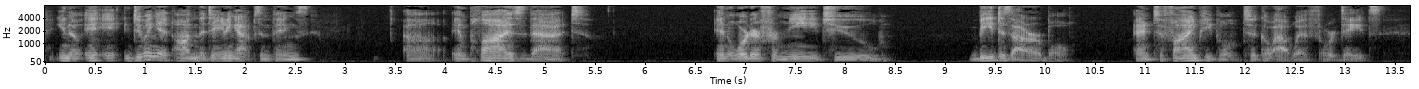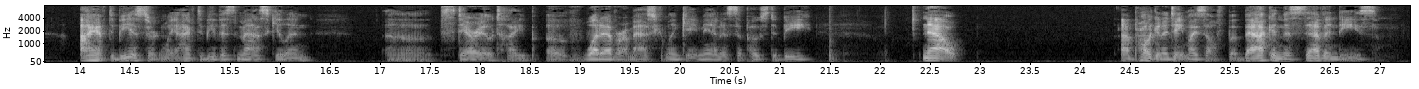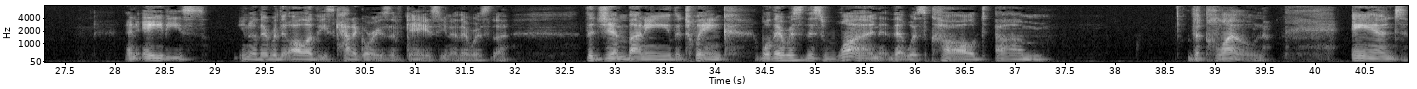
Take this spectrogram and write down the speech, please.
you know, it, it, doing it on the dating apps and things uh, implies that in order for me to be desirable and to find people to go out with or dates, I have to be a certain way. I have to be this masculine uh, stereotype of whatever a masculine gay man is supposed to be. Now, I'm probably going to date myself, but back in the 70s and 80s, you know, there were the, all of these categories of gays. You know, there was the the gym bunny, the twink. Well, there was this one that was called um, the clone, and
